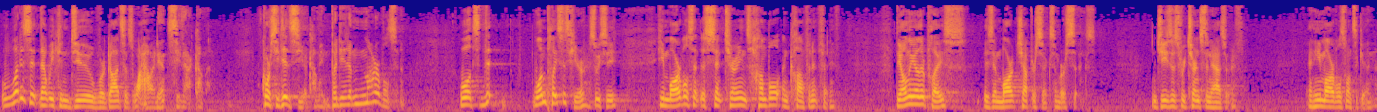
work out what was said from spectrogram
what is it that we can do where God says, Wow, I didn't see that coming? Of course, he did see it coming, but it marvels him. Well, it's th- one place is here, as we see. He marvels at the centurion's humble and confident faith. The only other place is in Mark chapter 6 and verse 6. And Jesus returns to Nazareth, and he marvels once again.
